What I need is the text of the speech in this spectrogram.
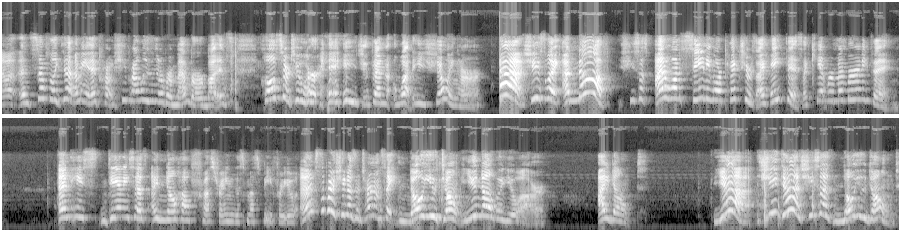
uh, and stuff like that. I mean, pro- she probably isn't gonna remember, but it's closer to her age than what he's showing her. Yeah, she's like, enough. She says, I don't want to see any more pictures. I hate this. I can't remember anything. And he's Danny says, I know how frustrating this must be for you. And I'm surprised she doesn't turn him and say, No, you don't. You know who you are. I don't. Yeah, she does. She says, No, you don't.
